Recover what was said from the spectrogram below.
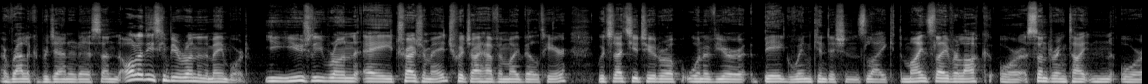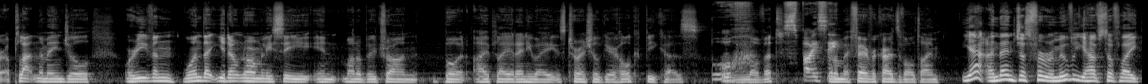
a relic of progenitus and all of these can be run in the main board you usually run a treasure mage which i have in my build here which lets you tutor up one of your big win conditions like the mindslaver lock or a sundering titan or a platinum angel or even one that you don't normally see in monoblutron but i play it anyway is torrential gearhulk because i love it Spicy. one of my favorite cards of all time. Yeah, and then just for removal, you have stuff like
